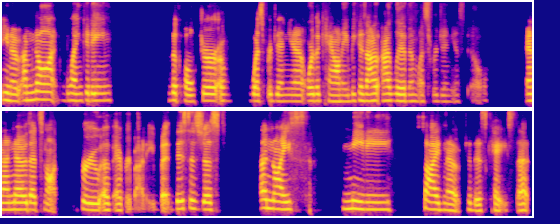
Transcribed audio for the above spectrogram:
you know, I'm not blanketing the culture of West Virginia or the county because I, I live in West Virginia still. And I know that's not true of everybody, but this is just a nice, meaty side note to this case that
